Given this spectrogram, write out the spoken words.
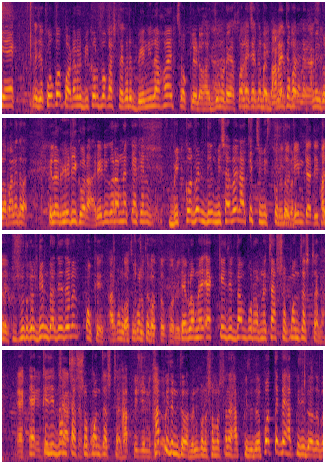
কেক যে কোকো পাউডারের বিকল্প কাজটা করে ভ্যানিলা হয় চকলেট হয় দুটোটাই আছে অনেকে আছে ভাই বানাইতে পারে না খামিরগুলো বানাইতে পারে। এগুলো রেডি করা। রেডি করে আপনি কেকে বিট করবেন ডিম মিশাবেন আর কিছু মিক্স করতে শুধু হবে ডিমটা দিতে হবে। শুধু ডিমটা দিয়ে দেবেন ওকে আর কোনো কিছু করতে হবে? এগুলো আপনার এক কেজির দাম পড়বে চারশো পঞ্চাশ টাকা। এক এক কেজির দাম 450 চারশো পঞ্চাশ টাকা। হাফ কেজি নিতে হাফ কেজি নিতে পারবেন কোনো সমস্যা নেই হাফ কেজি দেবে প্রত্যেকটা হাফ কেজি দেওয়া যাবে।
